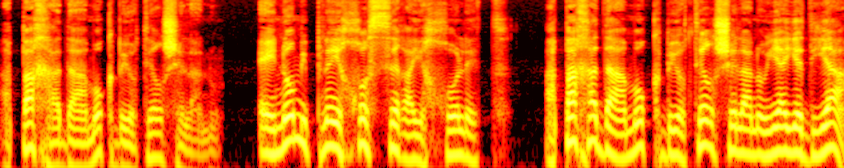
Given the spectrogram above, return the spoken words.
הפחד העמוק ביותר שלנו אינו מפני חוסר היכולת. הפחד העמוק ביותר שלנו היא הידיעה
